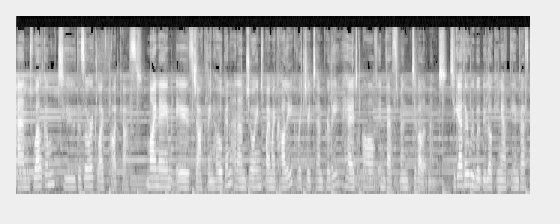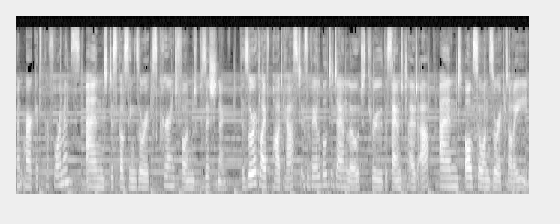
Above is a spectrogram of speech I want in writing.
and welcome to the Zurich Life podcast. My name is Jacqueline Hogan, and I'm joined by my colleague Richard Temperley, Head of Investment Development. Together, we will be looking at the investment market's performance and discussing Zurich's current fund positioning. The Zurich Life podcast is available to download through the SoundCloud app and also on zurich.ie.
